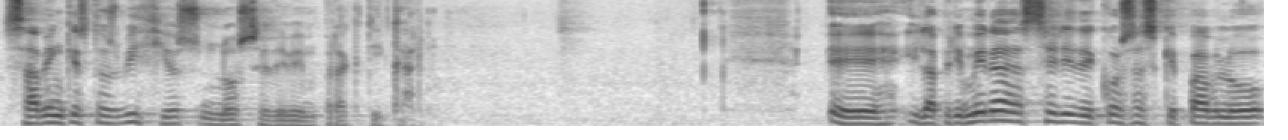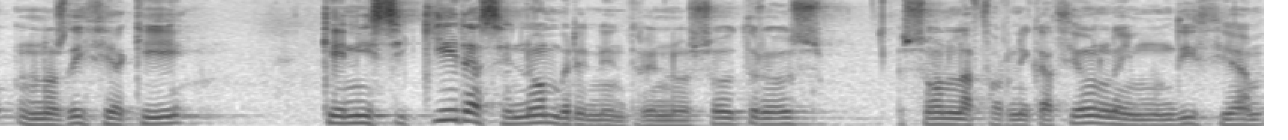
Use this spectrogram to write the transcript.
saben que estos vicios no se deben practicar. Eh, y la primera serie de cosas que Pablo nos dice aquí, que ni siquiera se nombren entre nosotros, son la fornicación, la inmundicia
